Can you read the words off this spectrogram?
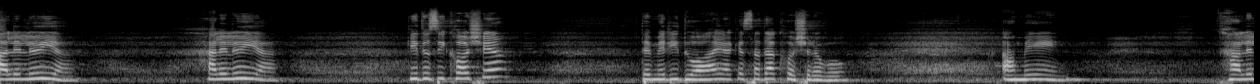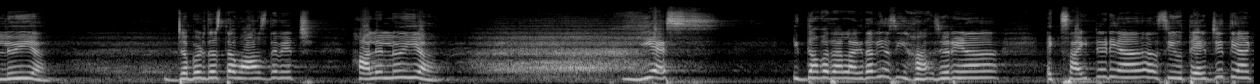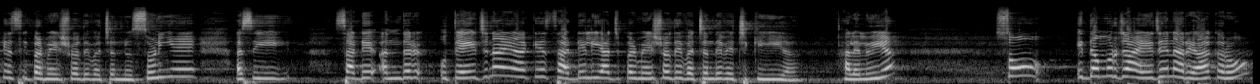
Hallelujah hallelujah ਕੀ ਤੁਸੀਂ ਖੁਸ਼ ਆ? ਤੇ ਮੇਰੀ ਦੁਆ ਹੈ ਕਿ ਸਦਾ ਖੁਸ਼ ਰਹੋ। ਆਮੀਨ ਹਾਲੇਲੂਇਆ ਜ਼ਬਰਦਸਤ ਆਵਾਜ਼ ਦੇ ਵਿੱਚ ਹਾਲੇਲੂਇਆ ਯੈਸ ਇਦਾਂ ਪਤਾ ਲੱਗਦਾ ਵੀ ਅਸੀਂ ਹਾਜ਼ਰ ਆ ਐਕਸਾਈਟਿਡ ਆ ਅਸੀਂ ਉਤੇਜਿਤ ਆ ਕਿ ਅਸੀਂ ਪਰਮੇਸ਼ਵਰ ਦੇ ਵਚਨ ਨੂੰ ਸੁਣੀਏ, ਅਸੀਂ ਸਾਡੇ ਅੰਦਰ ਉਤੇਜਨਾ ਆ ਕਿ ਸਾਡੇ ਲਈ ਅੱਜ ਪਰਮੇਸ਼ਵਰ ਦੇ ਵਚਨ ਦੇ ਵਿੱਚ ਕੀ ਆ? ਹਾਲੇਲੂਇਆ ਸੋ ਇਦਾਂ ਮੁਰਝਾਏ ਜੇ ਨਾ ਰਿਹਾ ਕਰੋ,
